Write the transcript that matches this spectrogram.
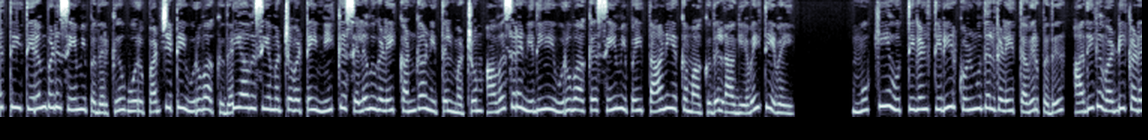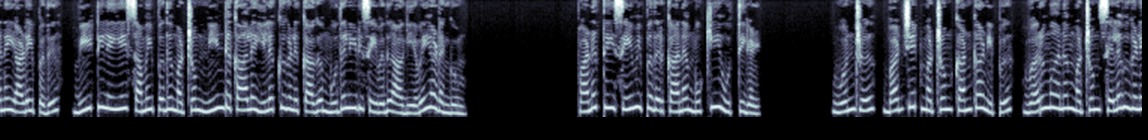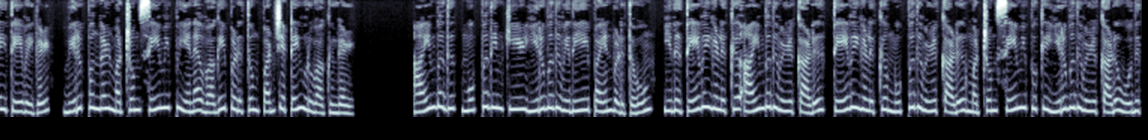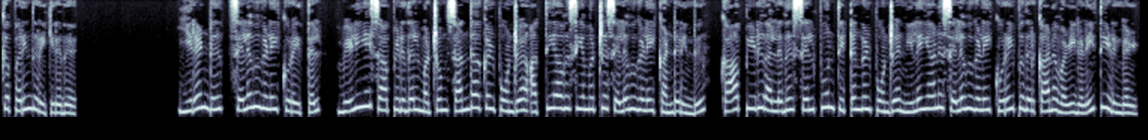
பணத்தை திறம்பட சேமிப்பதற்கு ஒரு பட்ஜெட்டை உருவாக்குதல் அத்தியாவசியமற்றவற்றை நீக்க செலவுகளை கண்காணித்தல் மற்றும் அவசர நிதியை உருவாக்க சேமிப்பை தானியக்கமாக்குதல் ஆகியவை தேவை. முக்கிய உத்திகள் திடீர் கொள்முதல்களை தவிர்ப்பது அதிக வட்டி கடனை அடைப்பது வீட்டிலேயே சமைப்பது மற்றும் நீண்ட கால இலக்குகளுக்காக முதலீடு செய்வது ஆகியவை அடங்கும். பணத்தை சேமிப்பதற்கான முக்கிய உத்திகள் ஒன்று பட்ஜெட் மற்றும் கண்காணிப்பு வருமானம் மற்றும் செலவுகளை தேவைகள் விருப்பங்கள் மற்றும் சேமிப்பு என வகைப்படுத்தும் பட்ஜெட்டை உருவாக்குங்கள். ஐம்பது முப்பதின் கீழ் இருபது விதியை பயன்படுத்தவும். இது தேவைகளுக்கு ஐம்பது விழுக்காடு தேவைகளுக்கு முப்பது விழுக்காடு மற்றும் சேமிப்புக்கு இருபது விழுக்காடு ஒதுக்க பரிந்துரைக்கிறது. இரண்டு செலவுகளை குறைத்தல் வெளியே சாப்பிடுதல் மற்றும் சந்தாக்கள் போன்ற அத்தியாவசியமற்ற செலவுகளை கண்டறிந்து காப்பீடு அல்லது செல்போன் திட்டங்கள் போன்ற நிலையான செலவுகளை குறைப்பதற்கான வழிகளை தேடுங்கள்.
